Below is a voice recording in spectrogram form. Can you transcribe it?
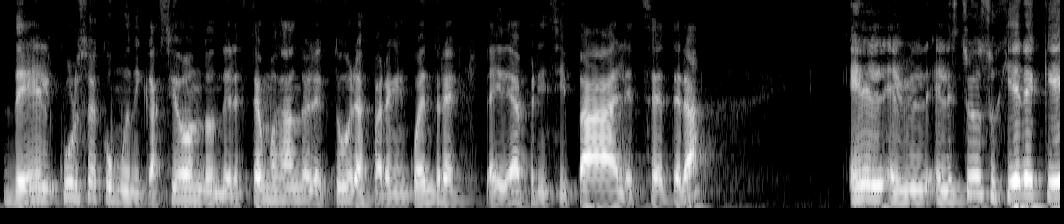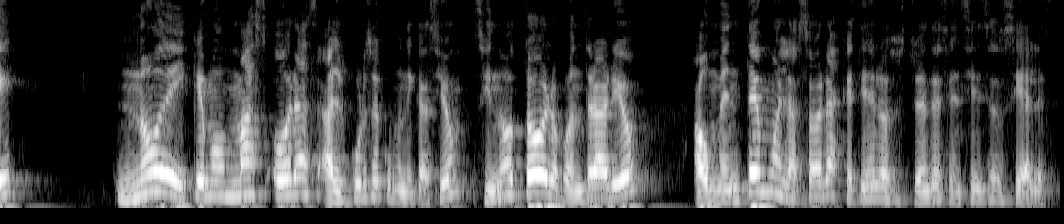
del curso de comunicación donde le estemos dando lecturas para que encuentre la idea principal, etc., el, estudio sugiere que no dediquemos más horas al curso de comunicación, sino todo lo contrario, aumentemos las horas que tienen los estudiantes en ciencias sociales.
